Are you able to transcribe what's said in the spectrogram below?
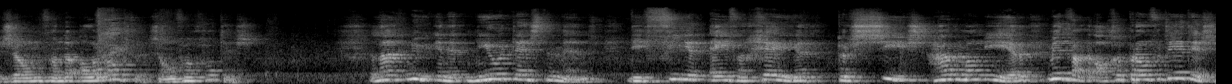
zoon van de Allerhoogste, zoon van God is. Laat nu in het Nieuwe Testament die vier evangeliën precies harmoniëren met wat al geprofiteerd is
